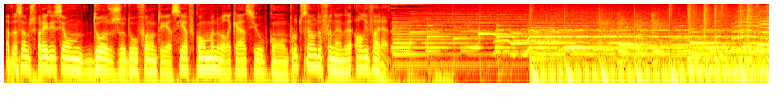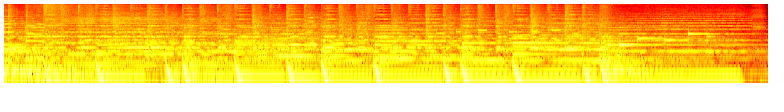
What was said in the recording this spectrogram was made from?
Avançamos para a edição de hoje do Fórum TSF com Manuela Cássio, com produção de Fernanda Oliveira.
